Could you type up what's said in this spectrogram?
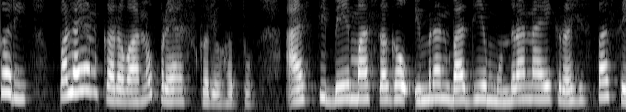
કરી પલાયન કરવાનો પ્રયાસ કર્યો હતો. આજથી બે માસ અગાઉ ઇમરાન બાદીએ મુન્દ્રાના એક રહીશ પાસે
